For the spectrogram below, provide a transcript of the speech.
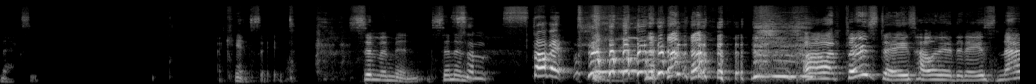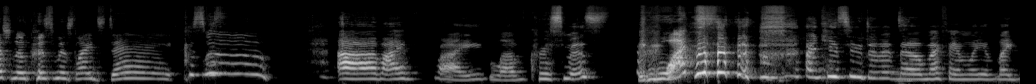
Maxie. I can't say it. Cinnamon. Cinnamon. Stop it. uh, Thursday's holiday of the day is National Christmas Lights Day. Christmas. Woo! Um, I I love Christmas. What? In case you didn't know, my family like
